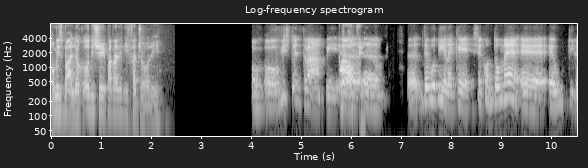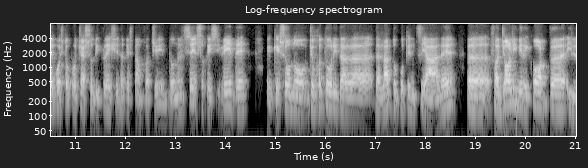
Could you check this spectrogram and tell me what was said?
O mi sbaglio? O dicevi parlavi di Fagioli? Ho, ho visto entrambi. Ah, okay. eh, eh, devo dire che secondo me è, è, utile questo processo di crescita che stanno facendo, nel senso che si vede che sono giocatori dal, dall'alto potenziale. Eh, Fagioli mi ricorda il,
